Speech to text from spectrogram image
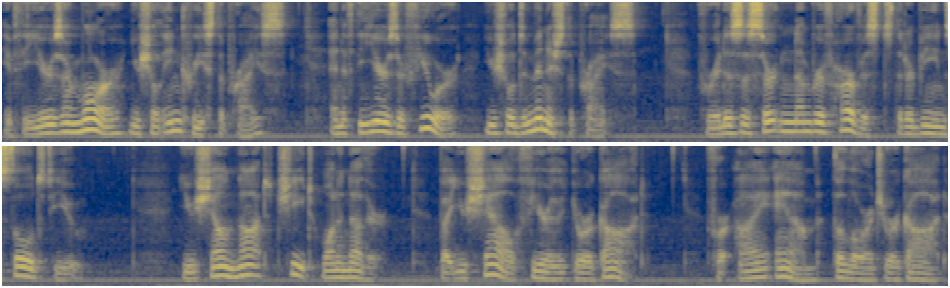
If the years are more, you shall increase the price, and if the years are fewer, you shall diminish the price. For it is a certain number of harvests that are being sold to you. You shall not cheat one another but you shall fear your God, for I am the Lord your God.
